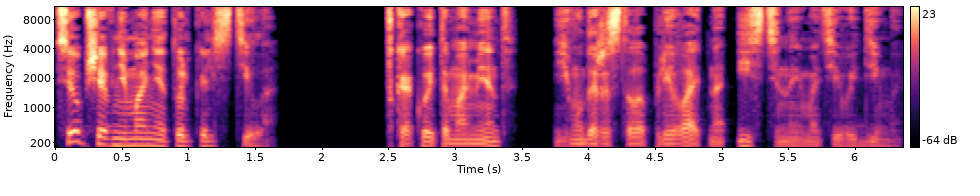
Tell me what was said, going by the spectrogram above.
всеобщее внимание только льстило. В какой-то момент ему даже стало плевать на истинные мотивы Димы.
